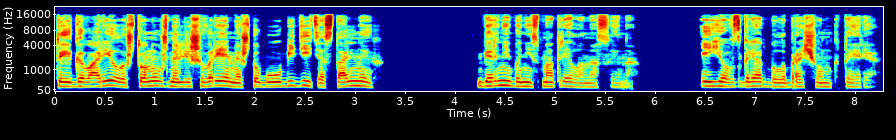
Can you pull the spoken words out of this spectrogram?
«Ты говорила, что нужно лишь время, чтобы убедить остальных». Берниба не смотрела на сына. Ее взгляд был обращен к Терри.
